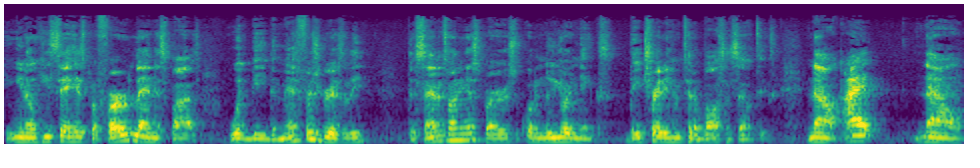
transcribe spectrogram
you know, he said his preferred landing spots would be the Memphis Grizzlies, the San Antonio Spurs, or the New York Knicks. They traded him to the Boston Celtics. Now, I now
